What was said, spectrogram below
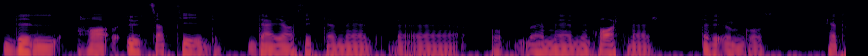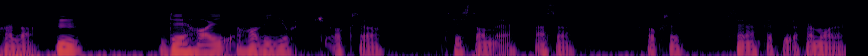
vill ha utsatt tid där jag sitter med, och med min partner där vi umgås helt själva. Mm. Det har, har vi gjort också på sistone. Alltså också senaste fyra fem åren.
